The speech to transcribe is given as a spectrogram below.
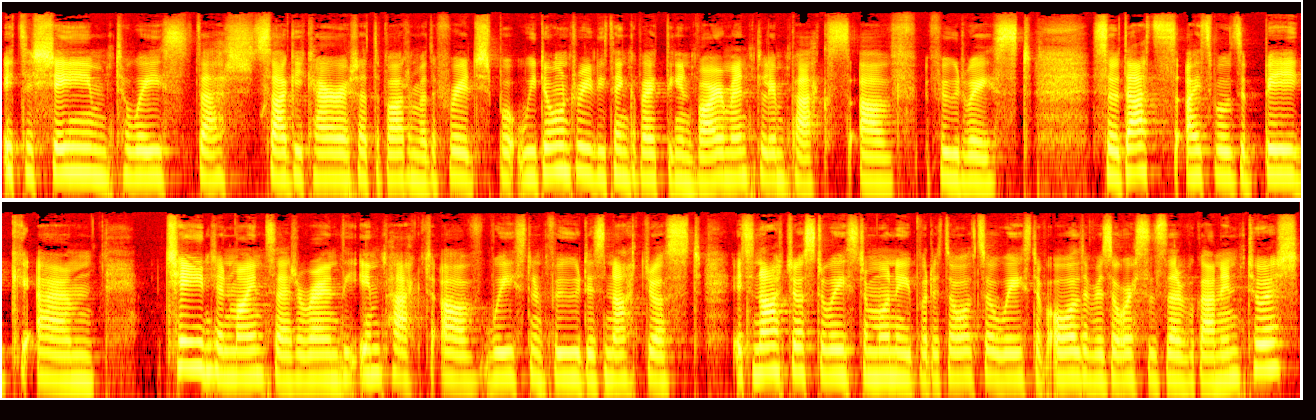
it's a shame to waste that soggy carrot at the bottom of the fridge, but we don't really think about the environmental impacts of food waste. So that that's, I suppose, a big um, change in mindset around the impact of waste and food is not just it's not just a waste of money but it's also a waste of all the resources that have gone into it.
